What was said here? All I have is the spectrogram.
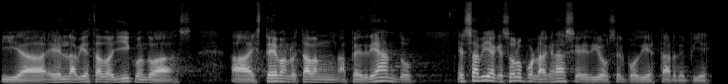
y ah, él había estado allí cuando a, Esteban lo estaban apedreando. Él sabía que solo por la gracia de Dios él podía estar de pie.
